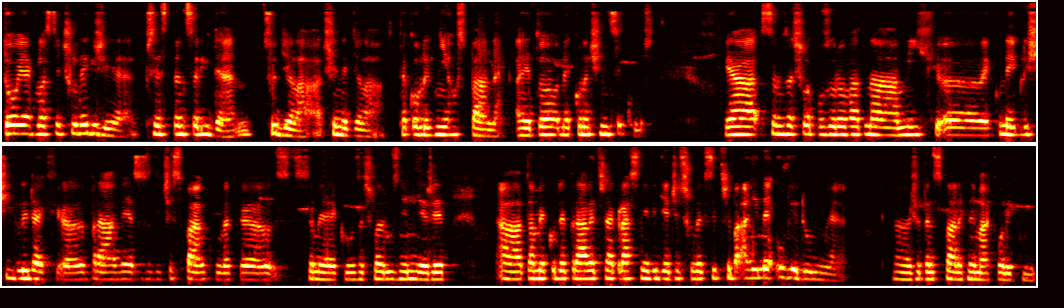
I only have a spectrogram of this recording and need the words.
to, jak vlastně člověk žije přes ten celý den, co dělá či nedělá, tak ovlivní jeho spánek. A je to nekonečný cyklus. Já jsem začala pozorovat na mých uh, jako nejbližších lidech uh, právě, co se týče spánku, tak jsem je jako začala různě měřit. A tam jako jde právě třeba krásně vidět, že člověk si třeba ani neuvědomuje, že ten spánek nemá kvalitní.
